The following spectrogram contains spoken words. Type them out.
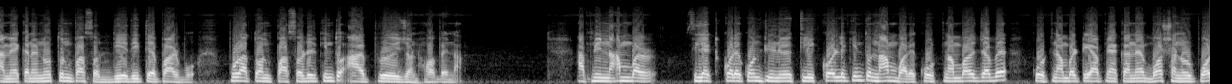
আমি এখানে নতুন পাসওয়ার্ড দিয়ে দিতে পারব। পুরাতন পাসওয়ার্ডের কিন্তু আর প্রয়োজন হবে না। আপনি নাম্বার সিলেক্ট করে কন্টিনিউ ক্লিক করলে কিন্তু নাম্বারে কোড নাম্বার যাবে। কোড নাম্বারটি আপনি এখানে বসানোর পর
